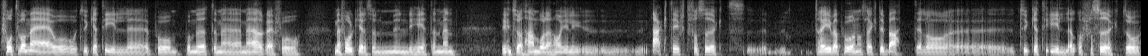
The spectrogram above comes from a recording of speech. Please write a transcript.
fått vara med och, och tycka till eh, på, på möte med, med RF och med Folkhälsomyndigheten. Men det är inte så att handbollen har eh, aktivt försökt eh, driva på någon slags debatt eller uh, tycka till eller försökt att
